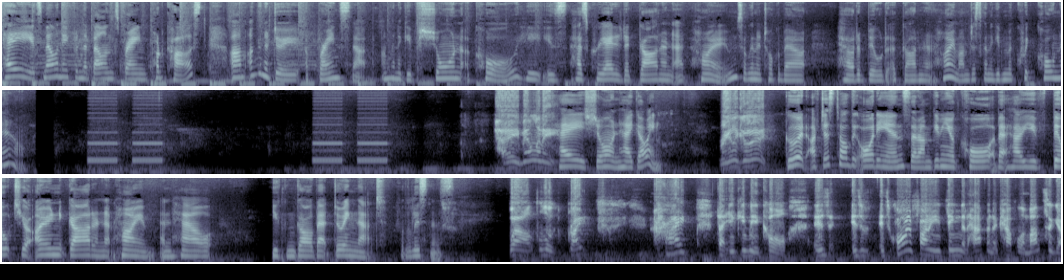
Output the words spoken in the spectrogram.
Hey, it's Melanie from the Balanced Brain podcast. Um, I'm going to do a brain snap. I'm going to give Sean a call. He is has created a garden at home, so we're going to talk about how to build a garden at home. I'm just going to give him a quick call now. Hey, Melanie. Hey, Sean, how you going? Really good. Good. I've just told the audience that I'm giving you a call about how you've built your own garden at home and how you can go about doing that for the listeners. Well, look, great, great that you give me a call. Is it's, it's quite a funny thing that happened a couple of months ago.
